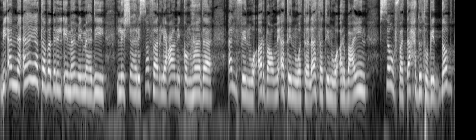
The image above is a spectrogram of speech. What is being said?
بأن آية بدر الإمام المهدي لشهر صفر لعامكم هذا 1443 سوف تحدث بالضبط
